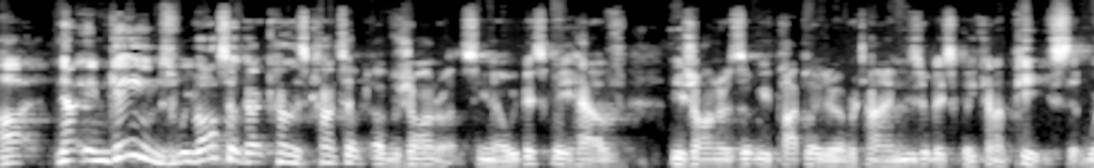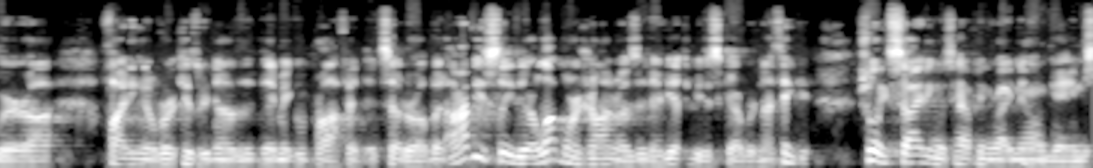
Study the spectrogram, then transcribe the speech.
Uh, now, in games, we've also got kind of this concept of genres. You know, we basically have these genres that we've populated over time. These are basically kind of peaks that we're uh, fighting over because we know that they make a profit, et cetera. But obviously, there are a lot more genres that have yet to be discovered. And I think it's really exciting what's happening right now in games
